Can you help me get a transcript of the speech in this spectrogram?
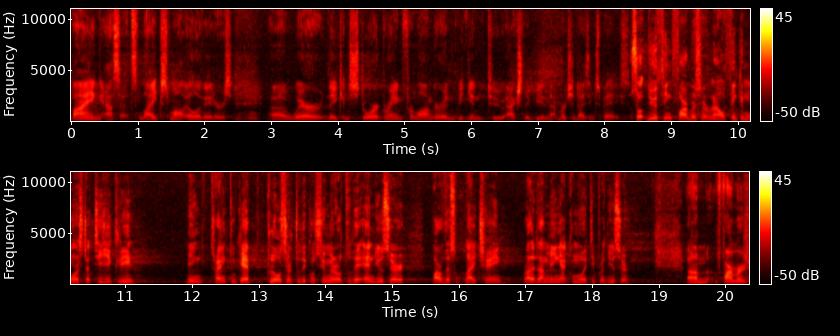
buying assets like small elevators mm-hmm. uh, where they can store grain for longer and begin to actually be in that merchandising space. So do you think farmers are now thinking more strategically, being trying to get closer to the consumer or to the end user part of the supply chain rather than being a commodity producer? Um, farmers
